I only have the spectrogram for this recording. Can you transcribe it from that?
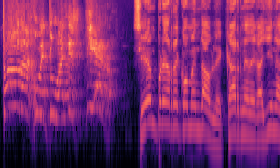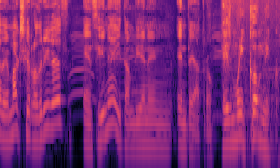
¡Toda la juventud al destierro! Siempre recomendable carne de gallina de Maxi Rodríguez en cine y también en, en teatro. Es muy cómico,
